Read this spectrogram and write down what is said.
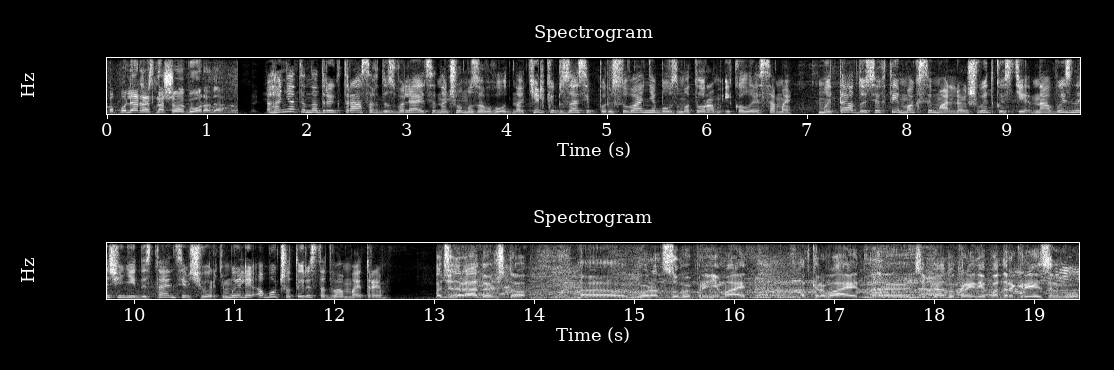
популярность нашего города. Ганяти на дрейк-трасах дозволяється на чому завгодно, тільки б засіб пересування був з мотором і колесами. Мета досягти максимальної швидкості на визначеній дистанції в чверть милі або 402 метри. Очень радует, что э, город Сумы принимает, открывает э, чемпионат Украины по драгрейсингу.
